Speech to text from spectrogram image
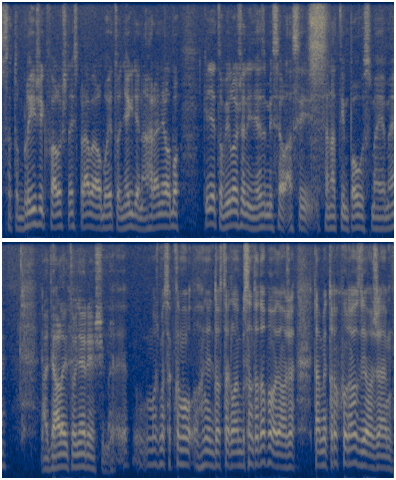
sa to blíži k falošnej správe, alebo je to niekde na hrane, lebo keď je to vyložený nezmysel, asi sa nad tým pousmejeme a ďalej to neriešime. Môžeme sa k tomu hneď dostať, len by som to dopovedal, že tam je trochu rozdiel, že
